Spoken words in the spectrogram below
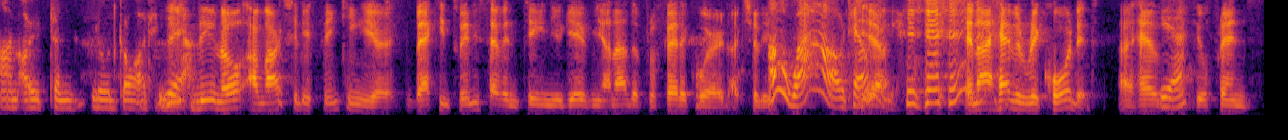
I'm open, Lord God. Do, yeah. Do you know, I'm actually thinking here, back in 2017, you gave me another prophetic word, actually. Oh, wow. Tell yeah. me. and I have it recorded. I have yeah. a few friends.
